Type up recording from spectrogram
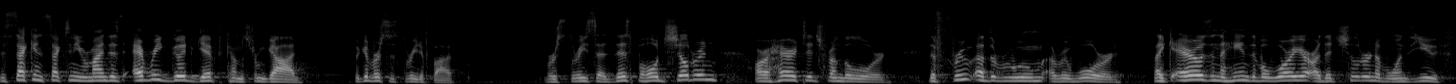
The second section, he reminds us every good gift comes from God. Look at verses 3 to 5. Verse 3 says, This, behold, children are a heritage from the Lord, the fruit of the womb a reward. Like arrows in the hands of a warrior are the children of one's youth.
